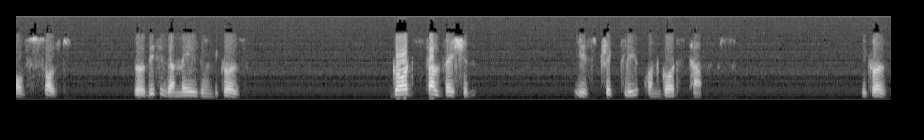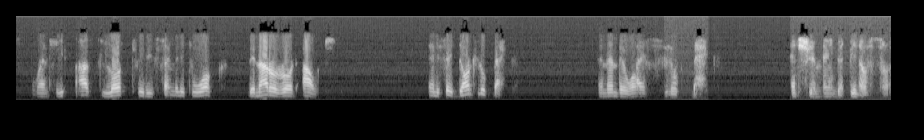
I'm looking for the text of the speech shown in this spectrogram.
of salt. So this is amazing because God's salvation is strictly on God's terms. Because when he asked Lot with his family to walk the narrow road out, and he said, Don't look back. And then the wife looked back, and she remained a pillar of salt.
